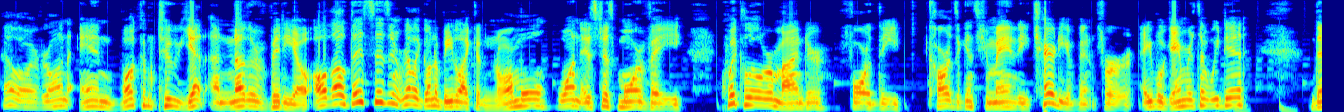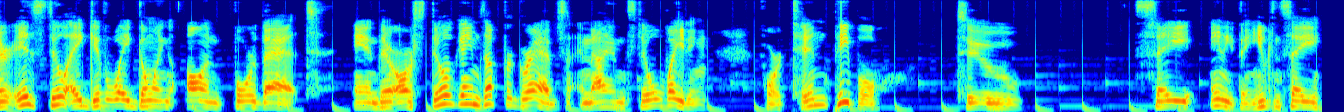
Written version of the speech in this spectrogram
Hello everyone and welcome to yet another video. Although this isn't really going to be like a normal one, it's just more of a quick little reminder for the Cards Against Humanity charity event for AbleGamers that we did. There is still a giveaway going on for that and there are still games up for grabs and I am still waiting for 10 people to say anything. You can say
